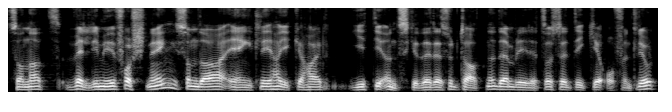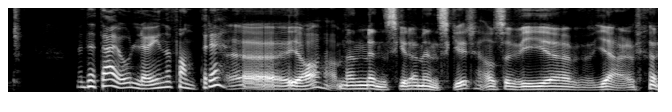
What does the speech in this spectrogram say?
Sånn at veldig mye forskning som da egentlig ikke har gitt de ønskede resultatene, den blir rett og slett ikke offentliggjort. Men dette er jo løgn og fanteri? Uh, ja, men mennesker er mennesker. Altså vi, uh, gjerne,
